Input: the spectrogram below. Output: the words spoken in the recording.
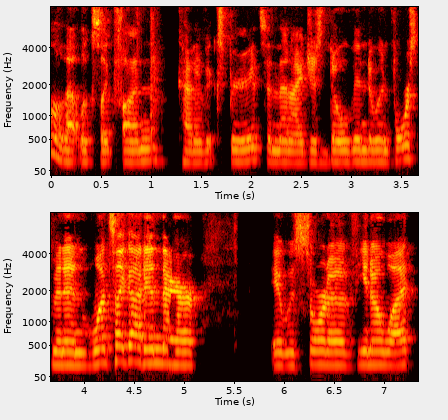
oh, that looks like fun kind of experience. And then I just dove into enforcement. And once I got in there, it was sort of, you know what?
